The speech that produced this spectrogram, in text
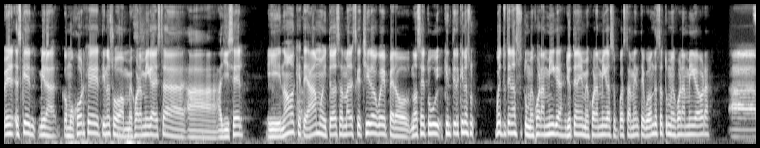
Eh, Es que, mira, como Jorge tiene su mejor amiga esta, a, a Giselle. Y no, que te amo y todas esas madres, que chido, güey. Pero no sé, tú, ¿quién, tiene- quién es? Güey, tú tienes tu mejor amiga. Yo tenía mi mejor amiga, supuestamente, güey. ¿Dónde está tu mejor amiga ahora? Ah,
